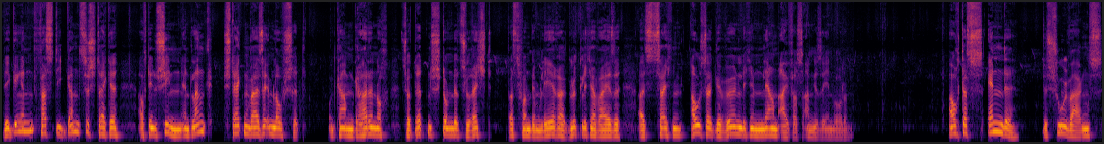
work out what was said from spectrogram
Wir gingen fast die ganze Strecke auf den Schienen entlang, streckenweise im Laufschritt, und kamen gerade noch zur dritten Stunde zurecht, was von dem Lehrer glücklicherweise als Zeichen außergewöhnlichen Lerneifers angesehen wurde. Auch das Ende des Schulwagens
